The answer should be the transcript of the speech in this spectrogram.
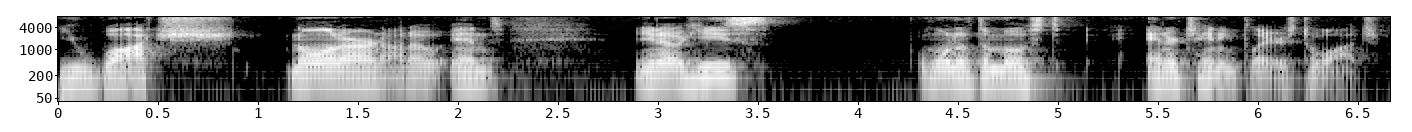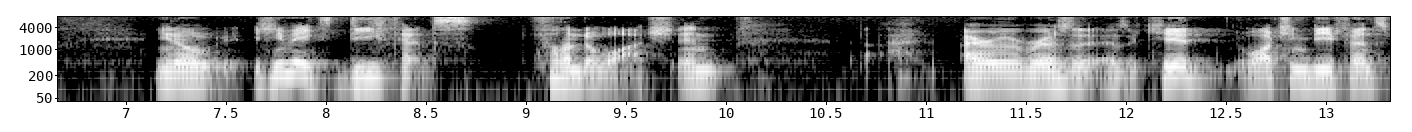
you watch Nolan Arenado, and you know he's one of the most entertaining players to watch. You know, he makes defense fun to watch, and I remember as a as a kid watching defense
